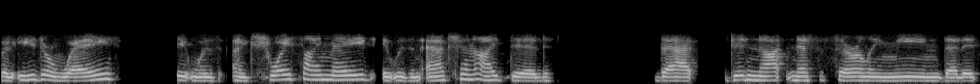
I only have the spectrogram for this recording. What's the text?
But either way, it was a choice I made, it was an action I did that did not necessarily mean that it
